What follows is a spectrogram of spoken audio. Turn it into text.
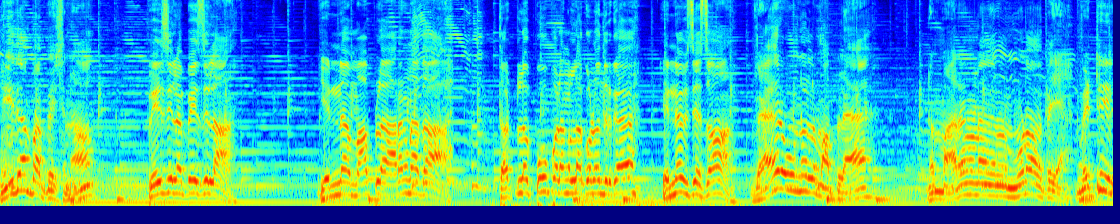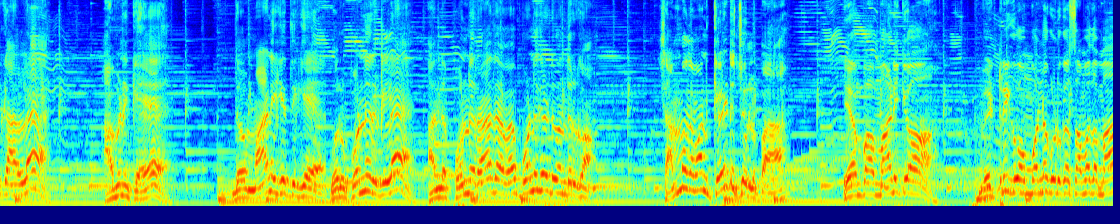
நீதான்ப்பா பேசணும். பேசலாம் பேசலாம் என்ன மாப்பிள்ள அரங்கநாதா தட்டுல பூ பழங்கள்லாம் கொண்டு வந்திருக்க? என்ன விசேஷம்? வேற ஒண்ணும் இல்ல மாப்பிள நம்ம அரங்கநாதனோட மூணாவது பையன். வெற்றி இருக்கான்ல? அவனுக்கு இந்த மாணிக்கத்துக்கு ஒரு பொண்ணு இருக்குல்ல? அந்த பொண்ணு ராதாவை பொண்ணு கேட்டு வந்திருக்கோம். சம்மதமான்னு கேட்டு சொல்லுப்பா. ஏன்பா மாணிக்கம் வெற்றிக்கு உன் பொண்ணை கொடுக்க சம்மதமா?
